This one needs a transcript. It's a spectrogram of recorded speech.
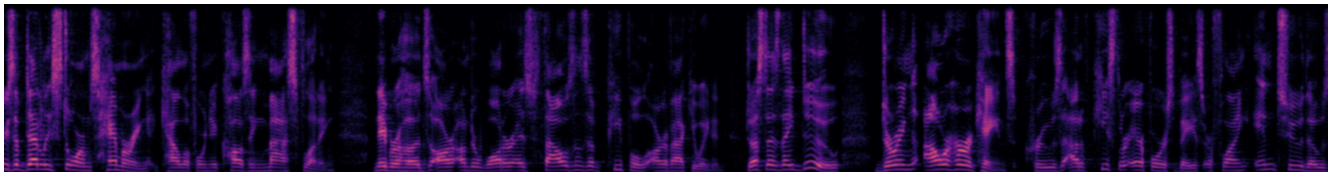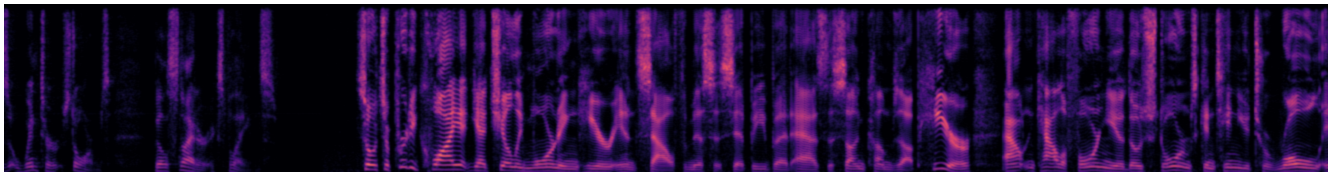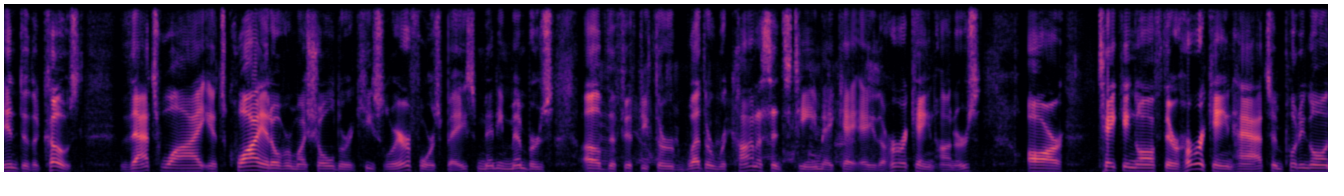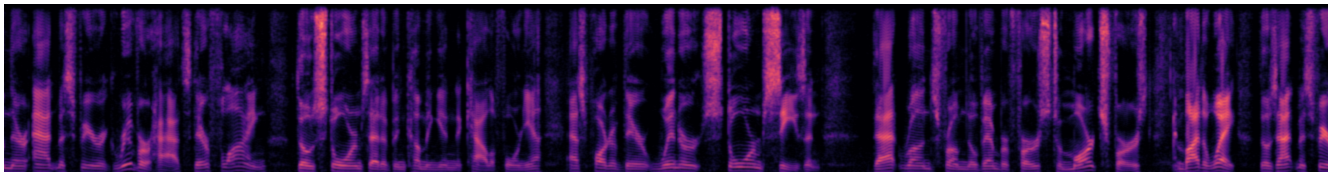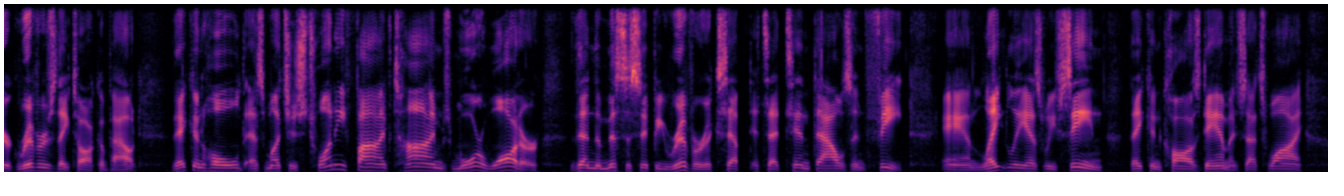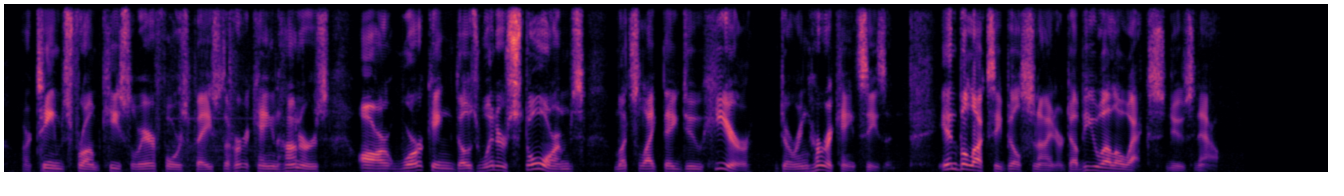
series of deadly storms hammering California, causing mass flooding. Neighborhoods are underwater as thousands of people are evacuated, just as they do during our hurricanes. Crews out of Keesler Air Force Base are flying into those winter storms. Bill Snyder explains. So it's a pretty quiet yet chilly morning here in South Mississippi, but as the sun comes up here out in California, those storms continue to roll into the coast. That's why it's quiet over my shoulder at Keesler Air Force Base. Many members of the 53rd Weather Reconnaissance Team, aka the Hurricane Hunters, are taking off their hurricane hats and putting on their atmospheric river hats. They're flying those storms that have been coming into California as part of their winter storm season. That runs from November 1st to March 1st. And by the way, those atmospheric rivers they talk about, they can hold as much as 25 times more water than the Mississippi River, except it's at 10,000 feet. And lately, as we've seen, they can cause damage. That's why our teams from Keesler Air Force Base, the Hurricane Hunters, are working those winter storms much like they do here during hurricane season. In Biloxi, Bill Snyder, WLOX News Now.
